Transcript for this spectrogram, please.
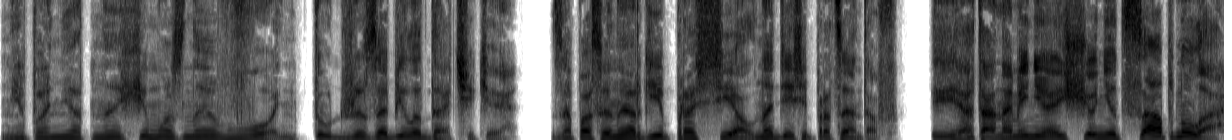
Непонятная химозная вонь тут же забила датчики. Запас энергии просел на 10%. И это она меня еще не цапнула!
